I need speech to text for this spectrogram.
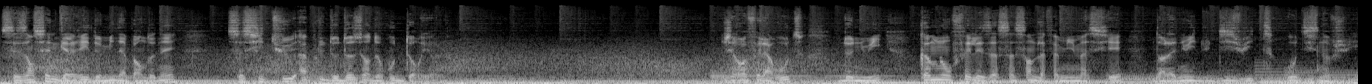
Ces anciennes galeries de mines abandonnées se situent à plus de deux heures de route d'Oriol. J'ai refait la route, de nuit, comme l'ont fait les assassins de la famille Massier dans la nuit du 18 au 19 juillet.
